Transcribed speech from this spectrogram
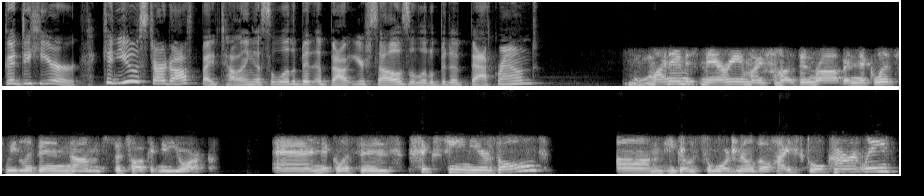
Good to hear. Can you start off by telling us a little bit about yourselves, a little bit of background? My name is Mary, and my husband Rob and Nicholas. We live in um, Setauket, New York. And Nicholas is 16 years old. Um, he goes to Ward Melville High School currently.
